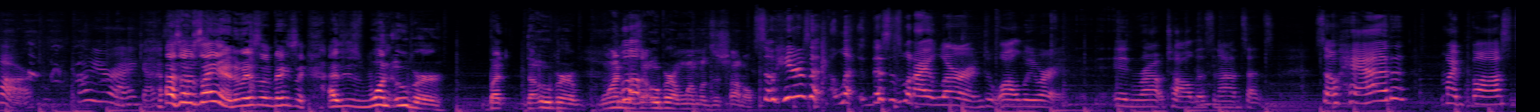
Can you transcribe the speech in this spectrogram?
car. Oh, you're right, guys. That's what I'm saying. It was basically I just one Uber, but the Uber one was the Uber and one was the shuttle. So here's a. This is what I learned while we were en route to all this nonsense. So had my boss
